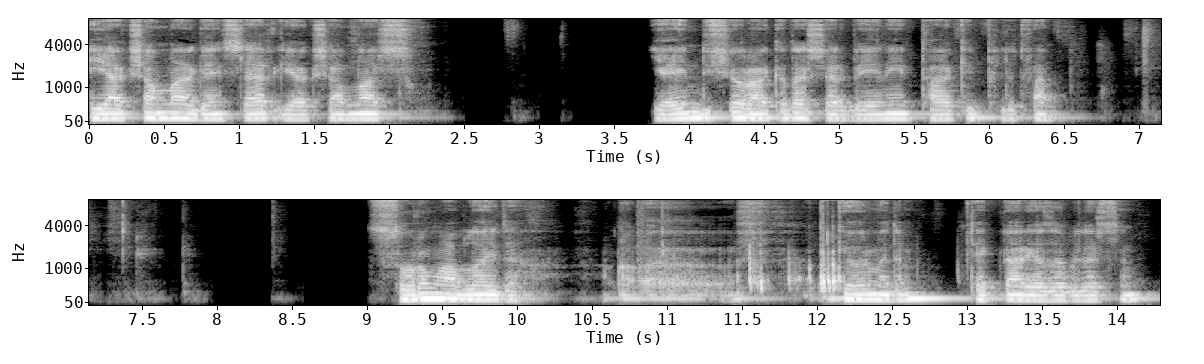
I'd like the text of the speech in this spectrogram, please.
İyi akşamlar gençler, iyi akşamlar. Yayın düşüyor arkadaşlar. Beğeni, takip lütfen. Sorum ablaydı. Görmedim. Tekrar yazabilirsin.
